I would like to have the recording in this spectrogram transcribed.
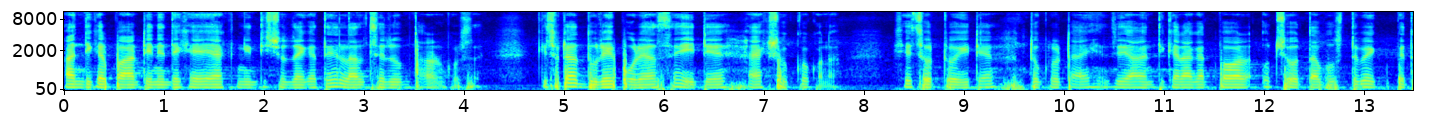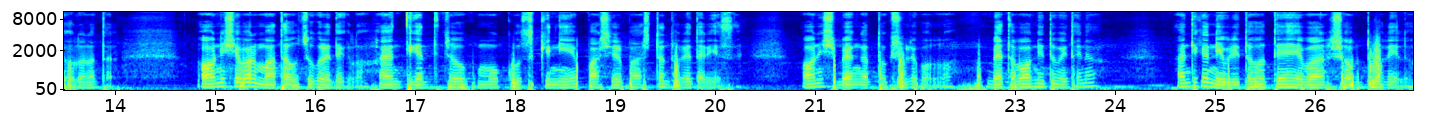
আয়ন্তিকার পা টেনে দেখে এক নির্দিষ্ট জায়গাতে লালচে রূপ ধারণ করছে। কিছুটা দূরে পড়ে আছে ইটের এক সূক্ষ্ম কণা। সেই ছোট্ট ইটের টুকরোটায় যে আয়ন্তিকার আঘাত পাওয়ার উৎস তা বুঝতে পেতে হলো না তার। অনিশ এবার মাথা উঁচু করে দেখল, আয়ন্তিকার চোখ মুখ কুচকে নিয়ে পাশের বাসটা ধরে দাঁড়িয়েছে। অনিশ ব্যঙ্গাত্মক সুরে বলল, ব্যথা পাওনি তুমি, তাই না? আয়ন্তিকা নিবৃত হতে এবার শব্দ বলে এলো।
